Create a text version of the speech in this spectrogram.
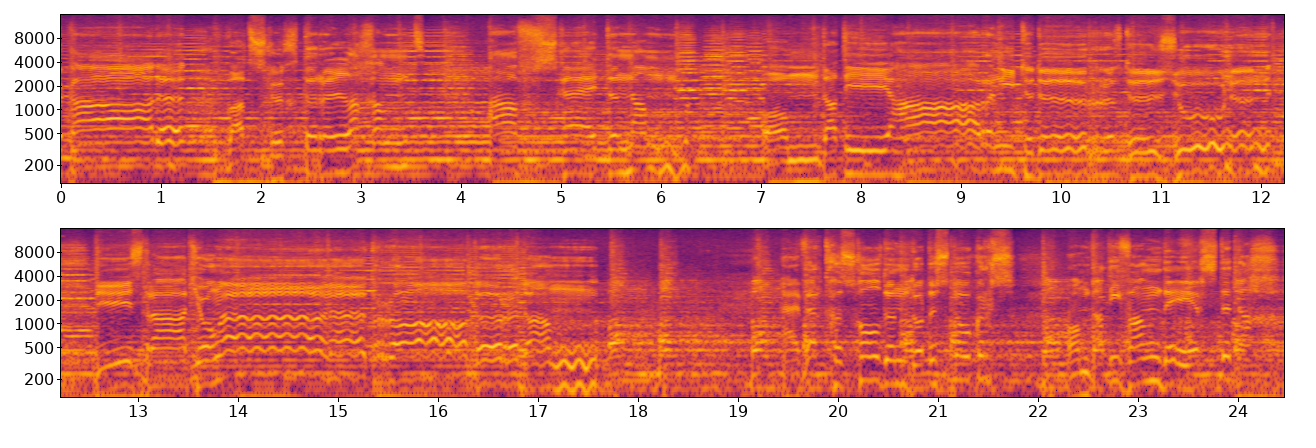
de kade wat schuchter lachend afscheid nam. Omdat hij haar niet durfde zoenen, die straatjongen uit Rotterdam. Hij werd gescholden door de stokers, omdat hij van de eerste dag,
